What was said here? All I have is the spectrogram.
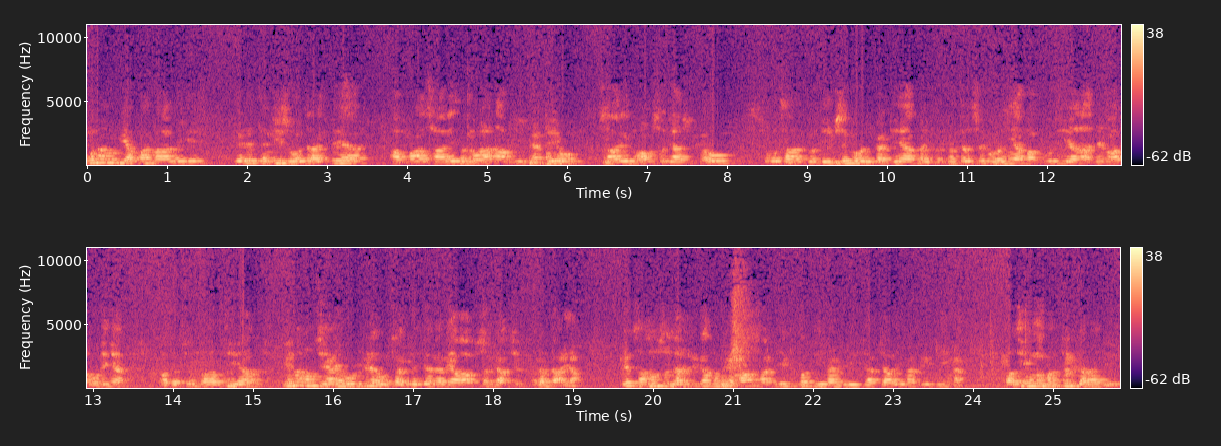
ਉਹਨਾਂ ਨੂੰ ਵੀ ਆਪਾਂ ਨਾਲ ਲਈਏ। ਜਿਹੜੇ ਚੰਗੀ ਸੋਚ ਰੱਖਦੇ ਆ, ਆਪਾਂ ਸਾਰੇ ਗੁਰਮਾਨ ਆਪ ਜੀ ਬੈਠੇ ਹੋ, ਸਾਰੇ ਨਾਮ ਸੁਜੈਸਟ ਕਰੋ। ਸੋ ਸਾਰ ਗੁਰਦੀਪ ਸਿੰਘ ਹੋਰੀ ਬੈਠੇ ਆ, ਭਾਈ ਗੁਰਵਿੰਦਰ ਸਿੰਘ ਹੋਰੀ ਆ, ਬਾਪੂ ਜੀ ਆ ਰਾਜੇਵਾਲ ਹੋਰੀ ਆ ਔਰ ਸਾਹਿਬ ਜੀ ਆ। ਇਹਨਾਂ ਨੂੰ ਸਿਆਣੇ ਹੋਰ ਕਿਹੜੇ ਹੋ ਸਕਦੇ ਜਿਹਨਾਂ ਨੇ ਆਪ ਸੰਘਰਸ਼ ਰੰਡਾਇਆ? ਇਹ ਸਾਨੂੰ ਸੁਜੈਸਟ ਕਰਨ ਵੀ ਆ ਸਾਡੀ ਇੱਕ 32 ਮੈਂਬਰੀ, ਜਾਂ 40 ਮੈਂਬਰੀ ਟੀਮ ਹੈ। ਅਸੀਂ ਇਹਨੂੰ ਮੰਥਨ ਕਰਾਂਗੇ।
